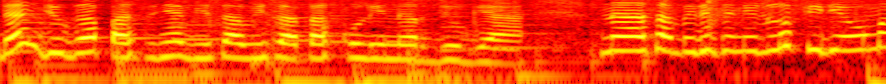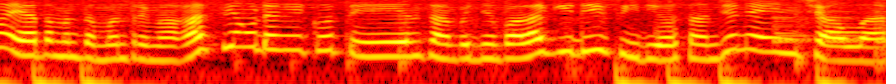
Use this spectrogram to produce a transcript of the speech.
dan juga pastinya bisa wisata kuliner juga. Nah, sampai di sini dulu video Uma ya teman-teman. Terima kasih yang udah ngikutin. Sampai jumpa lagi di video selanjutnya insya Allah.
